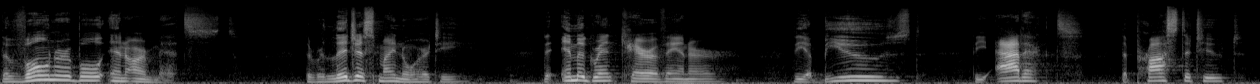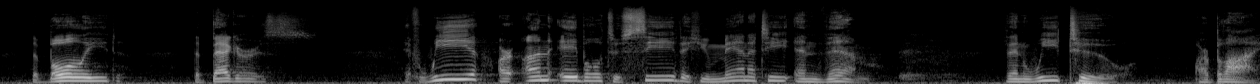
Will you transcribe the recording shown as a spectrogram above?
the vulnerable in our midst, the religious minority, the immigrant caravaner, the abused, the addict, the prostitute, the bullied, the beggars, if we are unable to see the humanity in them, then we too are blind.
